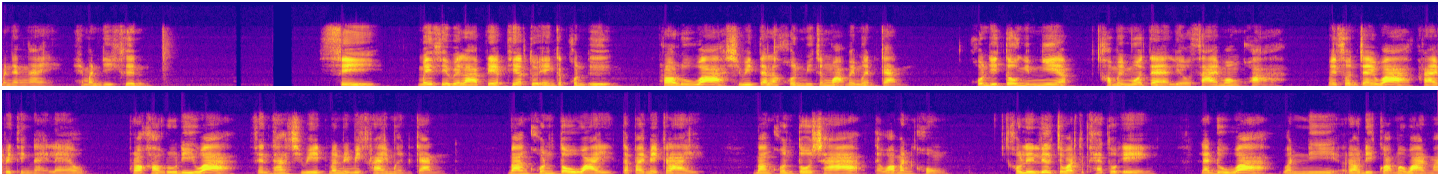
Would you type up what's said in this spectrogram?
มันยังไงให้มันดีขึ้น 4. ไม่เสียเวลาเปรียบเทียบตัวเองกับคนอื่น เพราะรู้ว่าชีวิตแต่ละคนมีจังหวะไม่เหมือนกัน คนที่โตเงียบๆเขาไม่มัวแต่เหลียวซ้ายมองขวา ไม่สนใจว่าใครไปถึงไหนแล้ว เพราะเขารู้ดีว่าเส้นทางชีวิตมันไม่มีใครเหมือนกัน บางคนโตไวแต่ไปไม่ไกล บางคนโตช้าแต่ว่ามั่นคง เขาเลยเลือกจะวัดกับแค่ตัวเอง และดูว่าวันนี้เราดีกว่าเมื่อวานไหม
